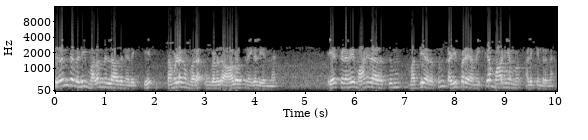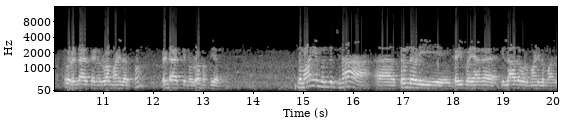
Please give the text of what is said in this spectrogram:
திறந்த வெளி மலம் இல்லாத நிலைக்கு தமிழகம் வர உங்களது ஆலோசனைகள் என்ன? ஏற்கனவே மாநில அரசும் மத்திய அரசும் கழிப்பறை அமைக்க மானியம் அளிக்கின்றன. ஒரு ரெண்டாயிரத்தி ஐநூறு மாநில அரசும் ரெண்டாயிரத்தி ஐநூறு மத்திய அரசும். இந்த மானியம் இருந்துருச்சுன்னா திறந்த வெளி கழிப்பறையாக இல்லாத ஒரு மாநிலமாக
